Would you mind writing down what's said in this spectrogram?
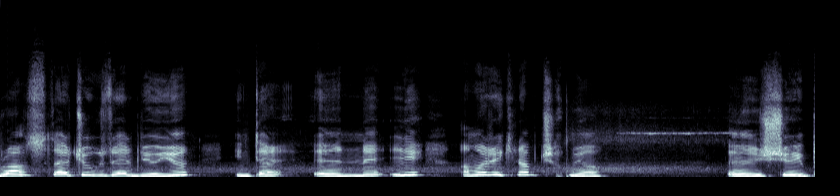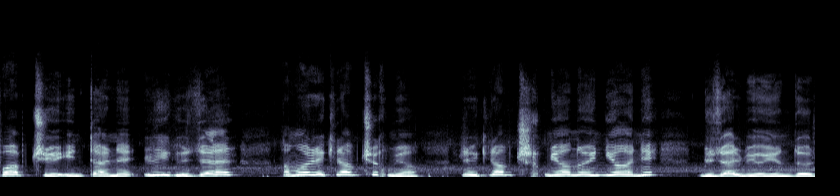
Brawl Stars çok güzel bir oyun. İnternetli ama reklam çıkmıyor. E, şey PUBG internetli güzel ama reklam çıkmıyor. Reklam çıkmayan oyun yani güzel bir oyundur.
